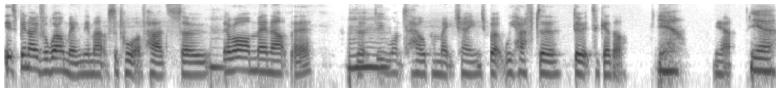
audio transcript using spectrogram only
it's been overwhelming the amount of support i've had so mm. there are men out there that do mm. want to help and make change but we have to do it together Yeah. yeah Yeah.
